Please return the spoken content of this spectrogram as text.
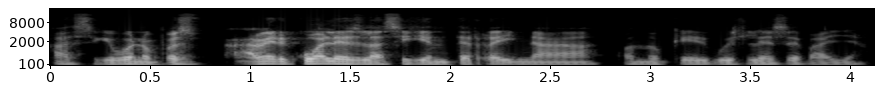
Así que bueno, pues a ver cuál es la siguiente reina cuando Kate Winslet se vaya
